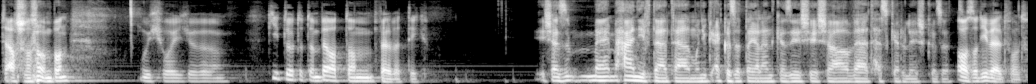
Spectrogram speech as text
társadalomban. Úgyhogy kitöltöttem, beadtam, felvették. És ez hány év telt el mondjuk e között a jelentkezés és a Velthez kerülés között? Az a Divelt volt.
